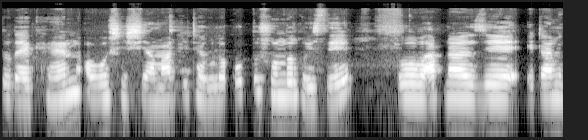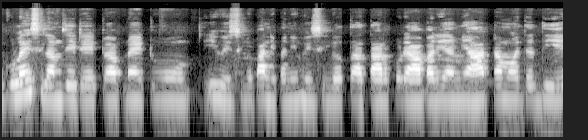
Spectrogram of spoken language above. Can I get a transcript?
তো দেখেন, অবশেষে আমার পিঠাগুলো কত সুন্দর হয়েছে। তো আপনার যে এটা আমি গুলাইছিলাম যে এটা একটু আপনার একটু ই হয়েছিল, পানি পানি হয়েছিল। তা তারপরে আবারই আমি আটা ময়দা দিয়ে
